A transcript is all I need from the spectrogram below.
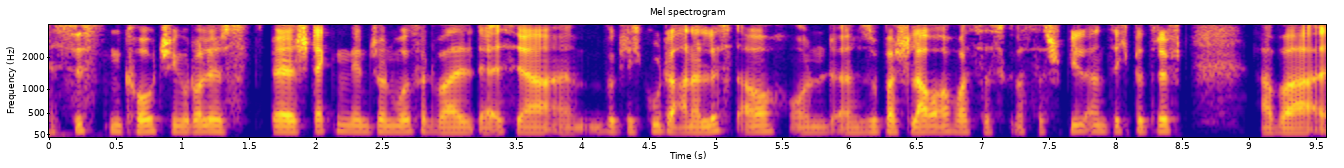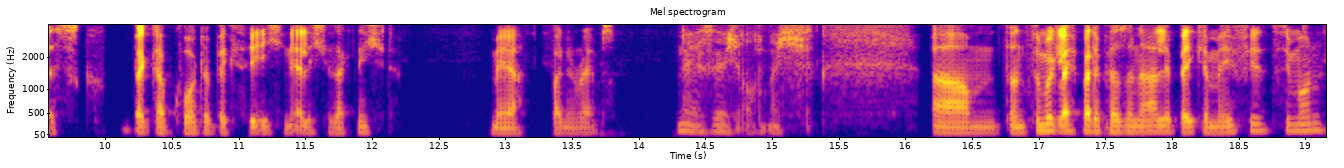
Assistant-Coaching-Rolle äh, stecken, den John Wolford, weil der ist ja äh, wirklich guter Analyst auch und äh, super schlau auch, was das, was das Spiel an sich betrifft. Aber als Backup-Quarterback sehe ich ihn ehrlich gesagt nicht mehr bei den Rams. Nee, sehe ich auch nicht. Ähm, dann sind wir gleich bei der Personale Baker Mayfield, Simon.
